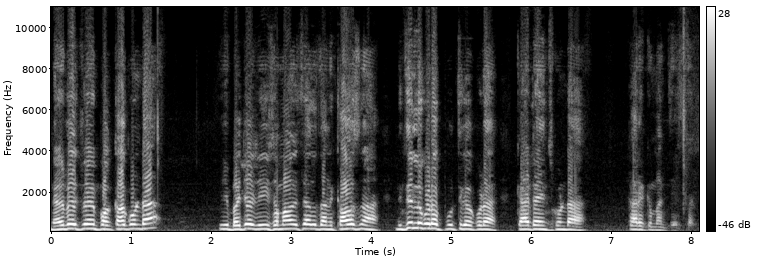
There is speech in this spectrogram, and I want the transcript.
నెరవేర్చడమే కాకుండా ఈ బడ్జెట్ ఈ సమావేశాలు దానికి కావాల్సిన నిధులను కూడా పూర్తిగా కూడా కేటాయించకుండా కార్యక్రమాన్ని చేస్తారు.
